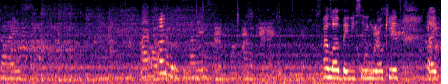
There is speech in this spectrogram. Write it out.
Guys, I always think that is. I don't feel like I love babysitting real kids. Like,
